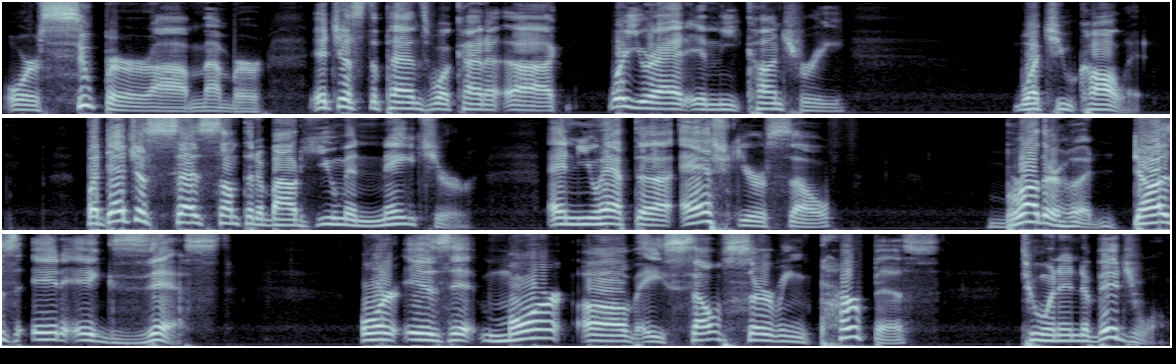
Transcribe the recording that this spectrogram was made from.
or super uh, member. It just depends what kind of uh, where you're at in the country, what you call it. But that just says something about human nature. And you have to ask yourself brotherhood, does it exist? Or is it more of a self serving purpose to an individual?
